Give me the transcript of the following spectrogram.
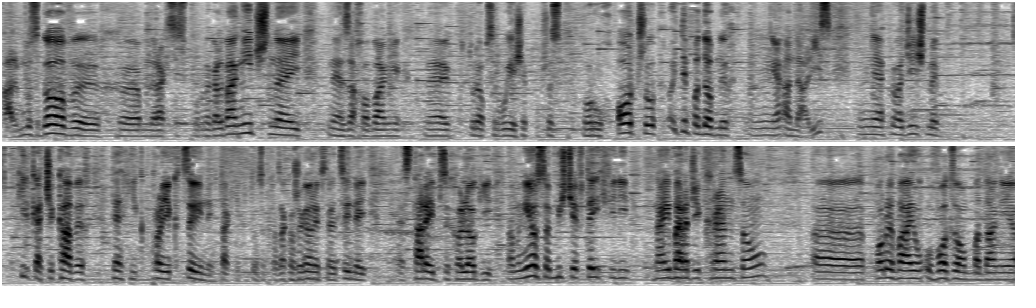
fal mózgowych, reakcji skórno-galwanicznej, e, zachowań, e, które obserwuje się poprzez ruch oczu no i tym podobnych mm, analiz. Mm, Wprowadziliśmy kilka ciekawych technik projekcyjnych, takich zakorzenionych w tradycyjnej e, starej psychologii. No, mnie osobiście w tej chwili najbardziej kręcą, e, porywają, uwodzą badania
